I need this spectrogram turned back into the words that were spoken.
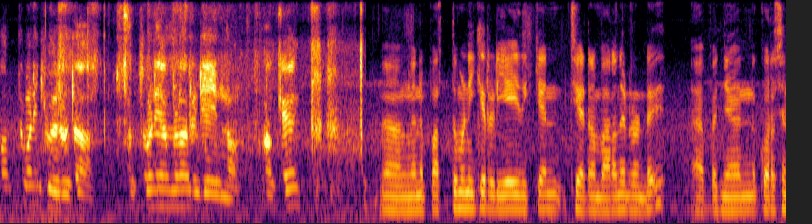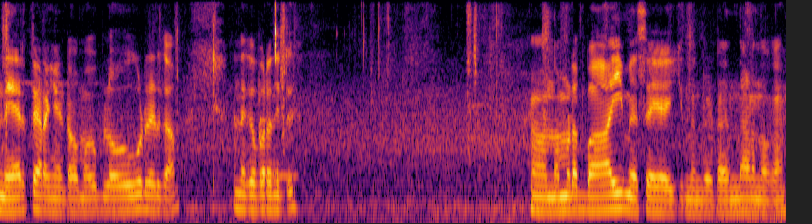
പത്ത് മണിക്ക് വരും കേട്ടോ പത്ത് മണി നമ്മളെ റെഡി ചെയ്യുന്നോ ഓക്കെ ആ, അങ്ങനെ പത്ത് മണിക്ക് റെഡിയായി നിൽക്കാൻ ചേട്ടൻ പറഞ്ഞിട്ടുണ്ട് അപ്പം ഞാൻ കുറച്ച് നേരത്തെ ഇറങ്ങി കേട്ടോ നമുക്ക് ബ്ലോഗ് കൂടെ എടുക്കാം എന്നൊക്കെ പറഞ്ഞിട്ട് ആ, നമ്മുടെ ബായി മെസ്സേജ് അയക്കുന്നുണ്ട് കേട്ടോ എന്താണെന്ന് നോക്കാം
